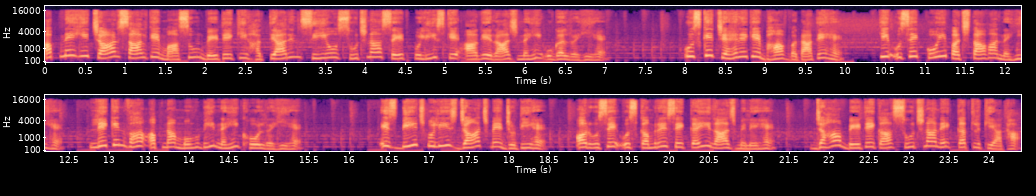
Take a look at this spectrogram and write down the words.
अपने ही चार साल के मासूम बेटे की हत्यारिन सीईओ सूचना सेठ पुलिस के आगे राज नहीं उगल रही है। उसके चेहरे के भाव बताते हैं कि उसे कोई पछतावा नहीं है, लेकिन वह अपना मुँह भी नहीं खोल रही है। इस बीच पुलिस जाँच में जुटी है और उसे उस कमरे से कई राज मिले हैं। जहाँ बेटे का सूचना ने कत्ल किया था।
